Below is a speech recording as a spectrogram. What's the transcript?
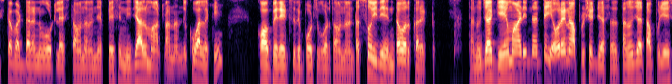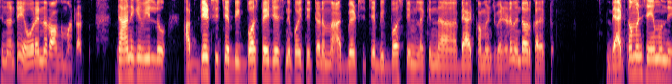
ఇష్టపడ్డారని ఓట్లు వేస్తూ ఉన్నారని చెప్పేసి నిజాలు మాట్లాడినందుకు వాళ్ళకి కాపీరైట్స్ రిపోర్ట్స్ కొడతా ఉన్నారంట. సో ఇది ఎంతవరకు కరెక్ట్? తనుజ గేమ్ ఆడిందంటే ఎవరైనా అప్రిషియేట్ చేస్తారు. తనుజ తప్పు చేసిందంటే ఎవరైనా రాంగ్ మాట్లాడుతారు. దానికి వీళ్ళు అప్డేట్స్ ఇచ్చే బిగ్ బాస్ పేజెస్ని పోయి తిట్టడం అప్డేట్స్ ఇచ్చే బిగ్ బాస్ టీంల కింద బ్యాడ్ కామెంట్స్ పెట్టడం ఎంతవరకు కరెక్ట్? బ్యాడ్ కామెంట్స్ ఏముంది?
